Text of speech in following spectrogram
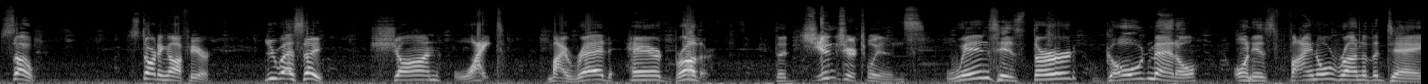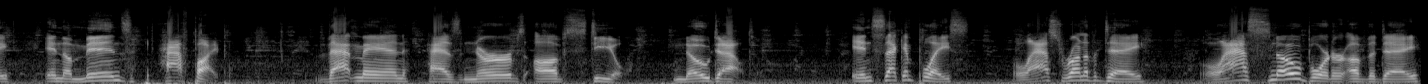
So, starting off here, USA, Shaun White, my red haired brother, The Ginger Twins. wins his third gold medal on his final run of the day in the men's halfpipe. That man has nerves of steel, no doubt. In second place, last run of the day, last snowboarder of the day,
